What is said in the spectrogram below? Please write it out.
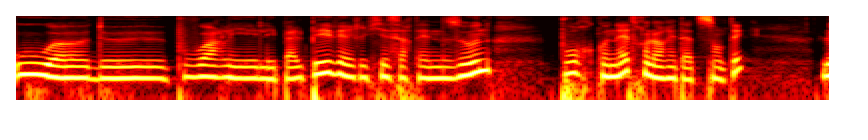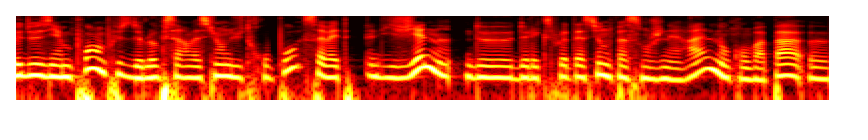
ou euh, de pouvoir les palper, vérifier certaines zones pour connaître leur état de santé. Le deuxième point, en plus de l'observation du troupeau, ça va être l'hygiène de, l'exploitation de façon générale. Donc on ne va pas euh,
